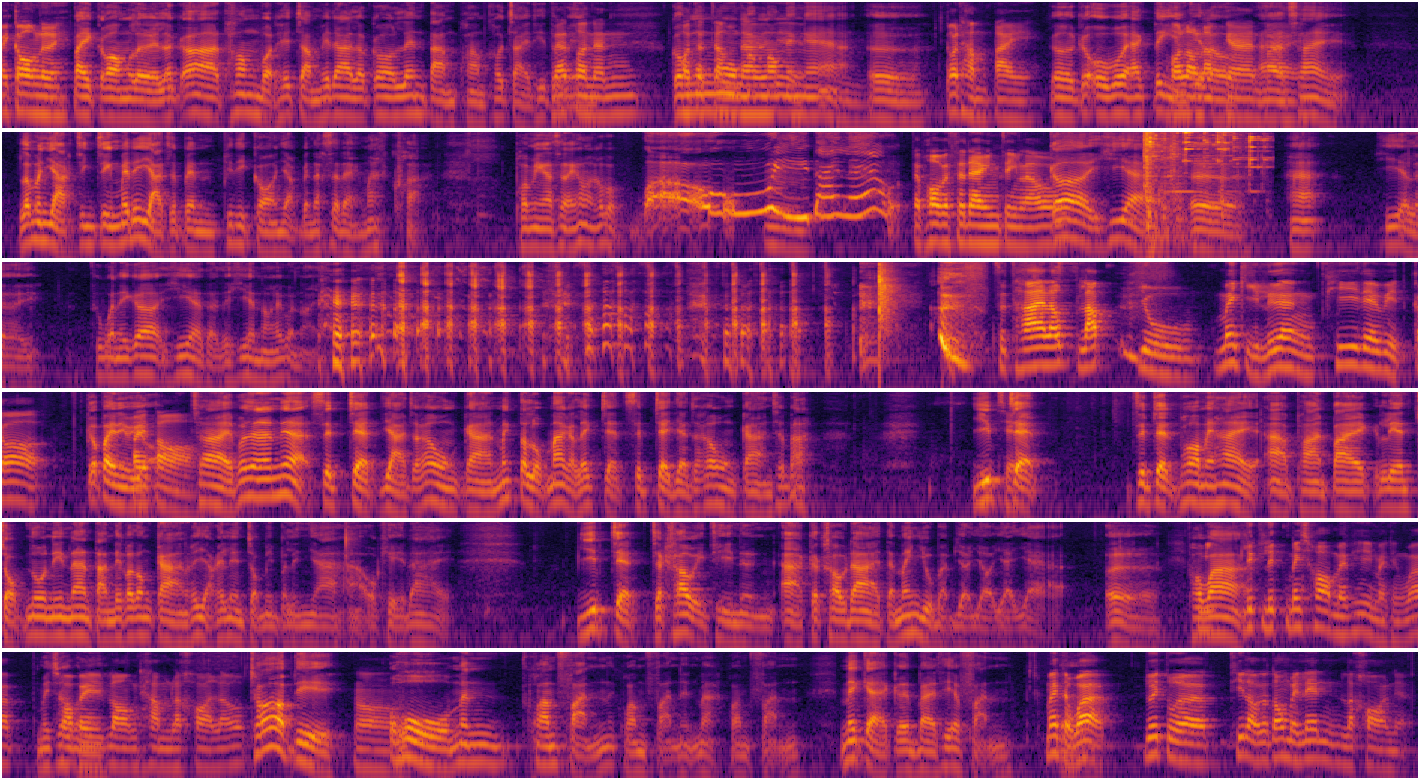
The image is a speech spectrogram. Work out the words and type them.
ไปกองเลย ไปกองเลย แล้วก็ท่องบทให้จำให้ได้ แล้วก็เล่นตามความเข้าใจที่ตัวและเองตอนนั้นก็พอจะงงจำได้งงงไหมแงพี่ๆเออ ก็ทำไป เออ ก็ over acting เพราะเราที่รับงานไปอ่ใช่ แล้วมันอยากจริง ๆ ไม่ได้อยากจะเป็นพิธีกรอยากเป็นนักแสดงมากกว่า พอมีงานแสดงเข้ามาก็แบบว้าวได้แล้ว แต่พอไปแสดงจริงๆแล้ว ก็เฮียเออฮะเฮียเลย ทุกวันนี้ก็เฮียแต่จะเฮียน้อยกว่าหน่อย สุดท้ายแล้วรับอยู่ไม่กี่เรื่องพี่เดวิดก็ก็ไปนิวยอร์ไปกต่อใช่ เพราะฉะนั้นเนี่ยสิบเจ็ดอยากจะเข้าวงการไม่งตลกมากกับเลขเจ็ดสิบเจ็ดอยากจะเข้าวงการใช่ปะยี่สิบเจ็ดสิบเจ็ดพ่อไม่ให้ อ่าผ่านไปเรียนจบนู่นนี่นั่นตามที่เขาต้องการเขาอยากให้เรียนจบมีปริญญาอ่าโอเคได้ยี่สิบเจ็ดจะเข้าอีกทีหนึ่งอ่าก็เข้าได้ แต่แม่งอยู่แบบเหยาะๆแย่ๆเออ เพราะว่าลึกๆ ไม่ชอบไหมพี่ หมายถึงว่าไม่ชอบพอไปเลยลองทำละครแล้ว ชอบดิอ๋อโอ้โห มันความฝันความฝันเห็นปะความฝัน ไม่แก่เกินไปที่จะฝัน ไม่แต่ว่าด้วยตัวที่เราจะต้องไปเล่นละครเนี่ย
